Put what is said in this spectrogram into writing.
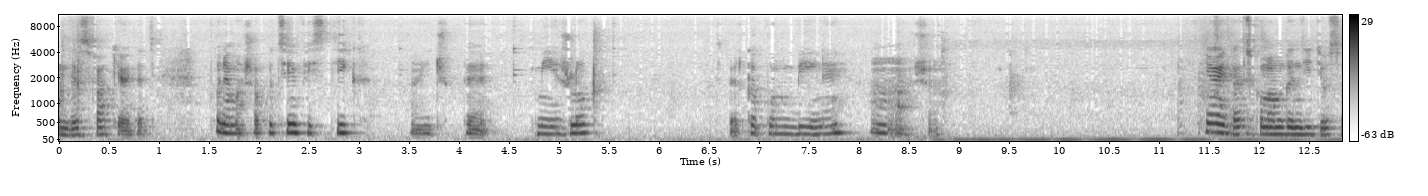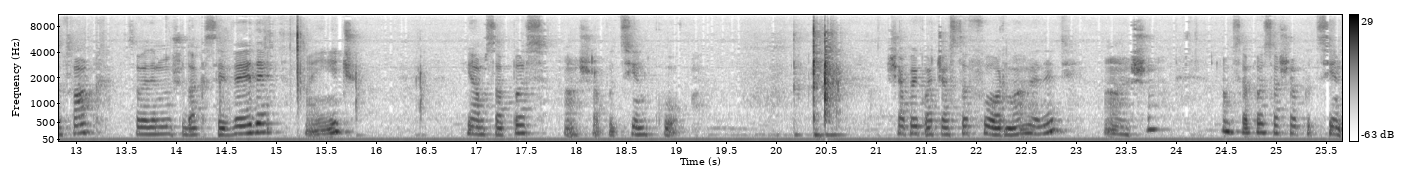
să-mi desfac, ia uitați. Punem așa puțin fistic aici pe mijloc. Sper că pun bine. A, așa. Ia uitați cum am gândit eu să fac. Să vedem, nu știu dacă se vede aici. I-am să apăs așa puțin cu... Și apoi cu această formă, vedeți? Așa. Am să apăs așa puțin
